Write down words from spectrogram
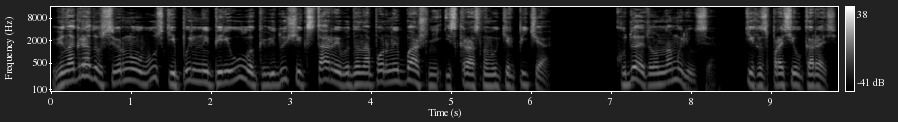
Виноградов свернул в узкий пыльный переулок, ведущий к старой водонапорной башне из красного кирпича. — Куда это он намылился? — тихо спросил Карась.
